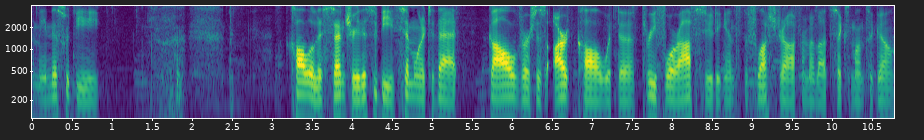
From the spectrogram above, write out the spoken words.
I mean, this would be call of the century. This would be similar to that Gall versus Art call with the 3-4 offsuit against the flush draw from about six months ago.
